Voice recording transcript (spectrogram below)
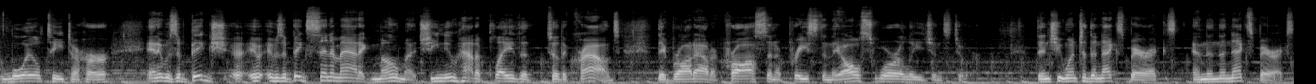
loyalty to her, and it was a big it was a big cinematic moment. She knew how to play the to the crowds. They brought out a cross and a priest, and they all swore allegiance to her. Then she went to the next barracks and then the next barracks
